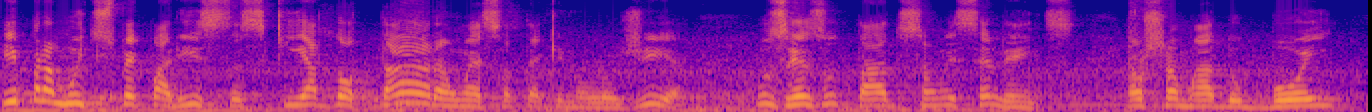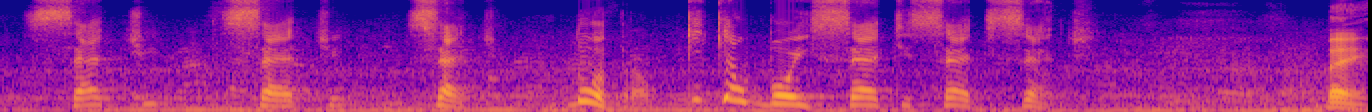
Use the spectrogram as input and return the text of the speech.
E para muitos pecuaristas que adotaram essa tecnologia, os resultados são excelentes. É o chamado boi 777. Dutra, o que é o boi 777? Bem,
